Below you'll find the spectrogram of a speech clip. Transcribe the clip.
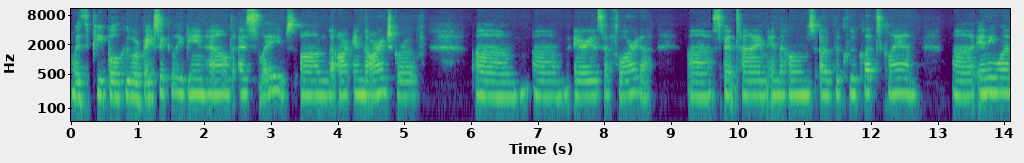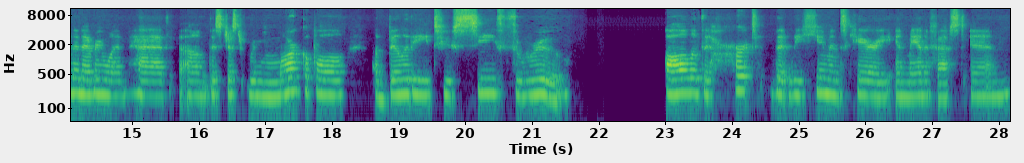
with people who were basically being held as slaves on the in the orange grove um, um, areas of Florida. Uh, spent time in the homes of the Ku Klux Klan. Uh, anyone and everyone had um, this just remarkable ability to see through all of the hurt that we humans carry and manifest in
